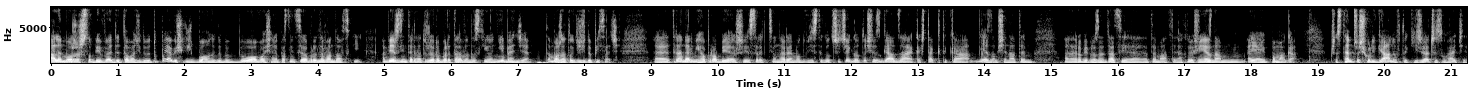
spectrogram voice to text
ale możesz sobie wyedytować. Gdyby tu pojawił się jakiś błąd, gdyby było właśnie napastnicy Robert Lewandowski, a wiesz z internetu, że Roberta Lewandowskiego nie będzie, to można to gdzieś dopisać. E, trener Michał Probierz jest selekcjonerem od 23, to się zgadza, jakaś taktyka, nie znam się na tym, e, robię prezentacje na tematy, na które się nie znam, AI pomaga. Przestępczość chuliganów, takie rzeczy, słuchajcie,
